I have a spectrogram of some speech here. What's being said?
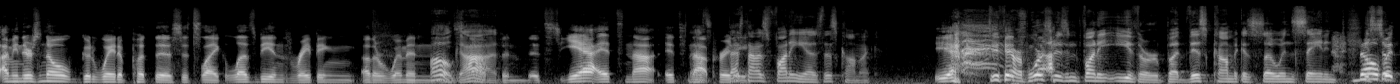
I mean there's no good way to put this. It's like lesbians raping other women. Oh, and God. And it's yeah, it's not it's That's, not pretty. That's not as funny as this comic. Yeah. To be fair, abortion not- isn't funny either, but this comic is so insane and No, so- but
